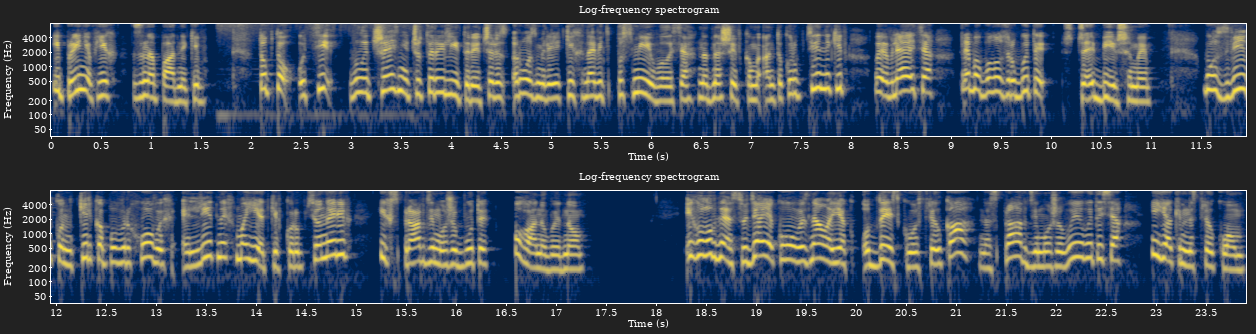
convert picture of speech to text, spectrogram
і прийняв їх за нападників. Тобто, оці величезні чотири літери, через розміри яких навіть посміювалися над нашивками антикорупційників, виявляється, треба було зробити ще більшими. Бо з вікон кількаповерхових елітних маєтків корупціонерів їх справді може бути погано видно. І головне, суддя, якого ви знали як одеського стрілка, насправді може виявитися ніяким не стрілком,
